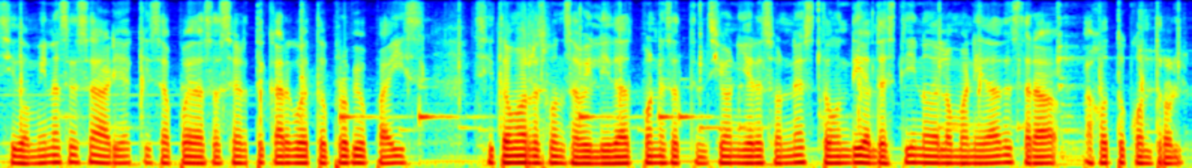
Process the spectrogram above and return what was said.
Si dominas esa área, quizá puedas hacerte cargo de tu propio país. Si tomas responsabilidad, pones atención y eres honesto, un día el destino de la humanidad estará bajo tu control.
